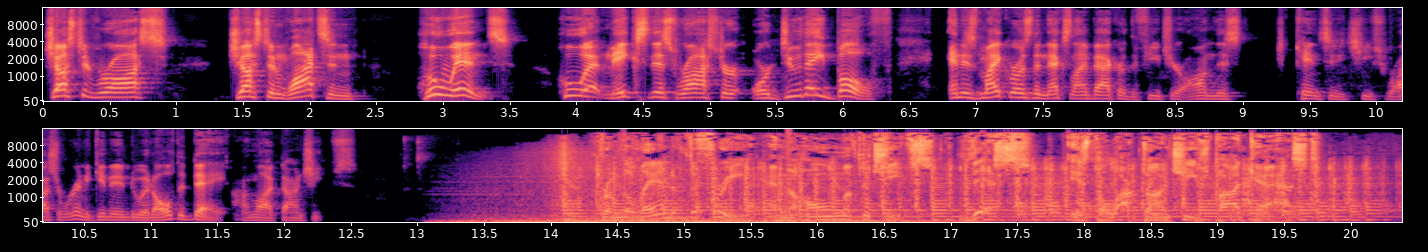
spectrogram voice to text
Justin Ross, Justin Watson, who wins? Who uh, makes this roster, or do they both? And is Mike Rose the next linebacker of the future on this Kansas City Chiefs roster? We're going to get into it all today on Locked On Chiefs. From the land of the free and the home of the Chiefs, this is the Locked On Chiefs podcast.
